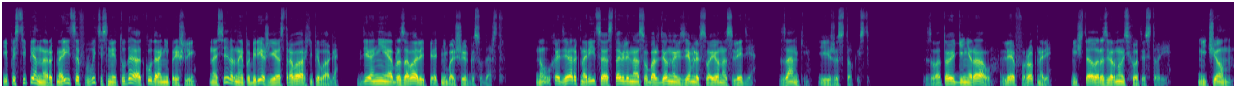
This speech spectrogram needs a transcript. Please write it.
И постепенно ракнорийцев вытеснили туда, откуда они пришли, на северное побережье и острова архипелага, где они образовали пять небольших государств. Но, уходя, ракнорийцы оставили на освобожденных землях свое наследие — замки и жестокость. Золотой генерал, Лев Рокнари, мечтал развернуть ход истории. Мечом,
